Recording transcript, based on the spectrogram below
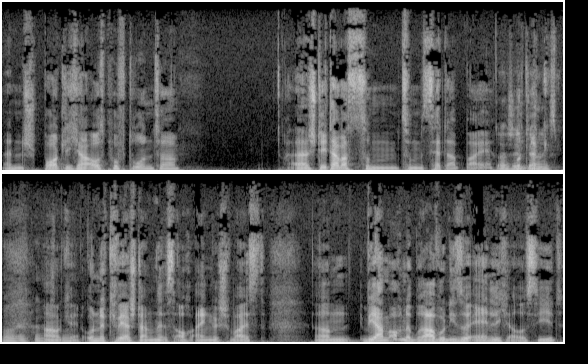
ein sportlicher Auspuff drunter. Äh, steht da was zum, zum Setup bei? Da steht Und gar eine- nichts bei. Gar Ah, okay. bei. Und eine Querstange ist auch eingeschweißt. Ähm, wir haben auch eine Bravo, die so ähnlich aussieht.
